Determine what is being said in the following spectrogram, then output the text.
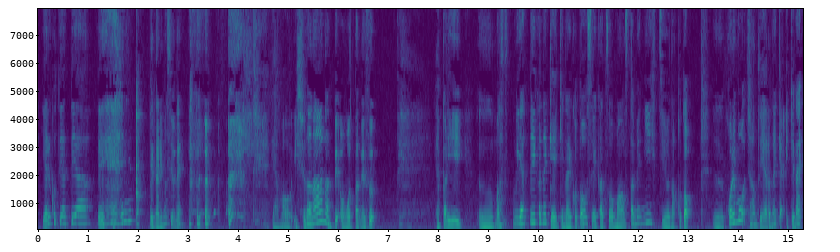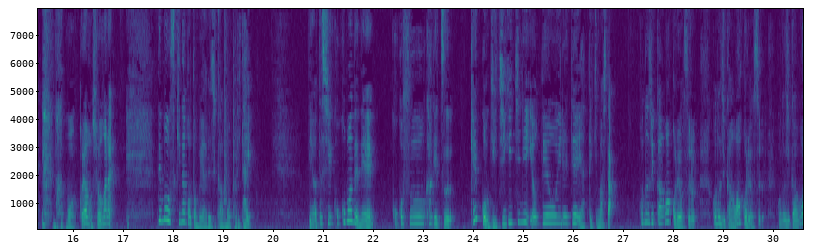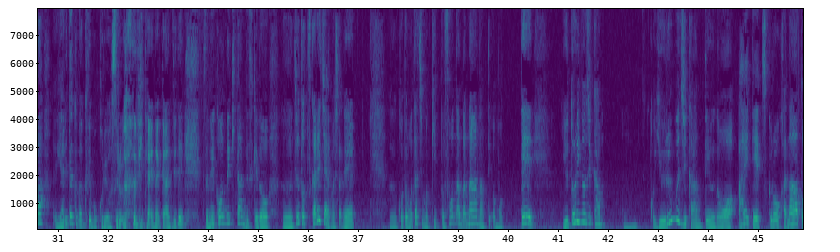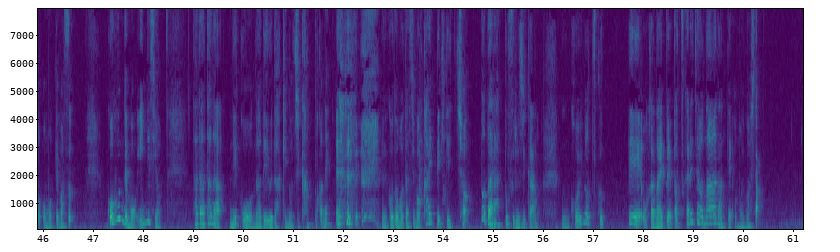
やることやってや。ええー、ってなりますよね。いやもう一緒だなーなんて思ったんです。やっぱりうんまあ、やっていかなきゃいけないこと生活を回すために必要なこと、うん、これもちゃんとやらなきゃいけない。まあもうこれはもうしょうがない。でも好きなこともやる時間も取りたい。で私ここまでねここ数ヶ月結構ギチギチに予定を入れてやってきました。この時間はこれをする。この時間はこれをする。この時間はやりたくなくてもこれをする。みたいな感じで詰め込んできたんですけど、うん、ちょっと疲れちゃいましたね、うん、子供たちもきっとそうなんだななんて思ってゆとりの時間、うん、こう緩む時間っていうのをあえて作ろうかなと思ってます。5分でもいいんですよ。ただただ猫を撫でるだけの時間とかね。子供たちも帰ってきてちょっとだらっとする時間、うん、こういうのを作っておかないとやっぱ疲れちゃうなーなんて思いました。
